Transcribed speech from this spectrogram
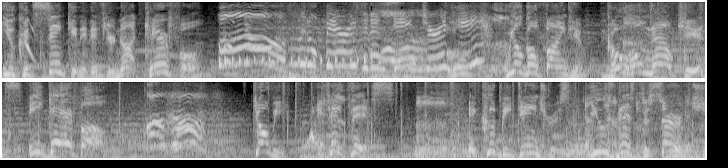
You could sink in it if you're not careful. Oh no! Little Bear isn't in danger, is he? We'll go find him. Go home now, kids. Be careful! Uh-huh! Toby, take this. It could be dangerous. Use this to search.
